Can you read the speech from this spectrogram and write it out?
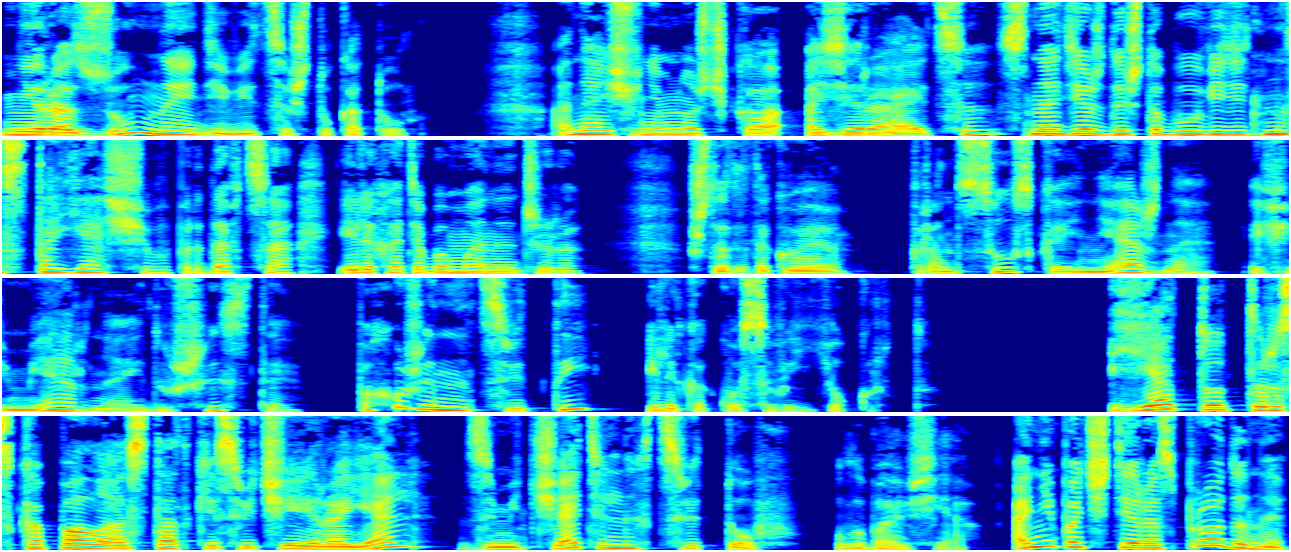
неразумная девица-штукатур. Она еще немножечко озирается с надеждой, чтобы увидеть настоящего продавца или хотя бы менеджера. Что-то такое французское, нежное, эфемерное и душистое, похожее на цветы или кокосовый йогурт. Я тут раскопала остатки свечей рояль замечательных цветов», — улыбаюсь я. «Они почти распроданы,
